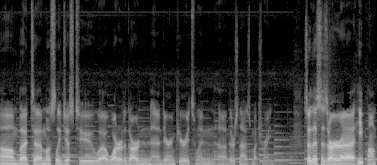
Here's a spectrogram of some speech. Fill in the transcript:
um, but uh, mostly just to uh, water the garden uh, during periods when uh, there's not as much rain. So this is our heat pump,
